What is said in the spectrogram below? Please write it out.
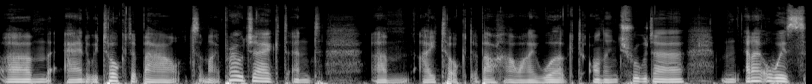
um, and we talked about my project and um, I talked about how I worked on Intruder, mm, and I always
